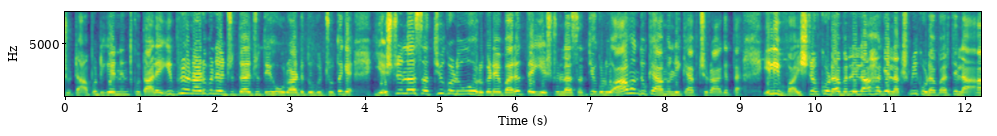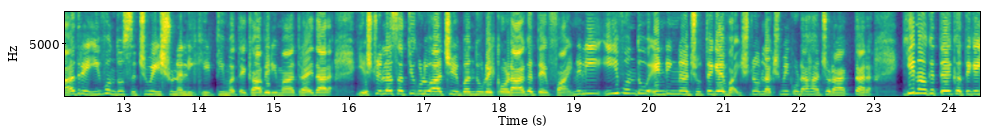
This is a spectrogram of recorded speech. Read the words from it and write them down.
ಚುಟಾಪುಟಿಗೆ ನಿಂತ್ಕೊತಾಳೆ. ಇಬ್ಬರ ನಡುವಿನ ಜುದ್ದ ಜುದ್ದಿ ಹೋರಾಟದ ಜೊತೆಗೆ ಎಷ್ಟೆಲ್ಲ ಸತ್ಯಗಳು ಹೊರಗಡೆ ಬರುತ್ತೆ, ಎಷ್ಟೆಲ್ಲ ಸತ್ಯಗಳು ಆ ಒಂದು ಕ್ಯಾಮಲ್ಲಿ ಕ್ಯಾಪ್ಚರ್ ಆಗುತ್ತೆ. ಇಲ್ಲಿ ವೈಷ್ಣವ್ ಕೂಡ ಬರಲಿಲ್ಲ, ಹಾಗೆ ಲಕ್ಷ್ಮಿ ಕೂಡ ಬರ್ತಿಲ್ಲ. ಆದರೆ ಈ ಒಂದು ಸಿಚುವೇಶನ್ ಅಲ್ಲಿ ಕೀರ್ತಿ ಮತ್ತೆ ಕಾವೇರಿ ಮಾತ್ರ ಇದ್ದಾರೆ. ಎಷ್ಟೆಲ್ಲ ಸತ್ಯಗಳು ಆಚೆ ಬಂದು ರೆಕಾರ್ಡ್ ಆಗುತ್ತೆ. ಫೈನಲಿ ಈ ಒಂದು ಎಂಡಿಂಗ್ನ ಜೊತೆಗೆ ವೈಷ್ಣವ್, ಲಕ್ಷ್ಮಿ ಕೂಡ ಹಾಜರಾಗ್ತಾರೆ ಏನಾಗುತ್ತೆ, ಕತೆಗೆ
